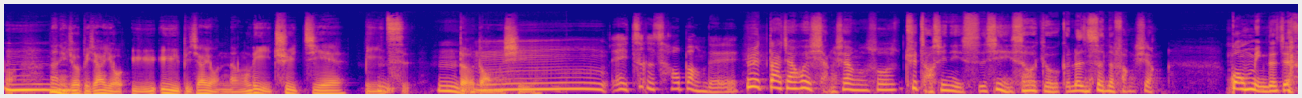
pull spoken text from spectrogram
嗯，那你就比较有余裕，比较有能力去接彼此的东西。嗯嗯哎、欸，这个超棒的哎！因为大家会想象说，去找心理师，心理师会给我一个人生的方向，光明的这样，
